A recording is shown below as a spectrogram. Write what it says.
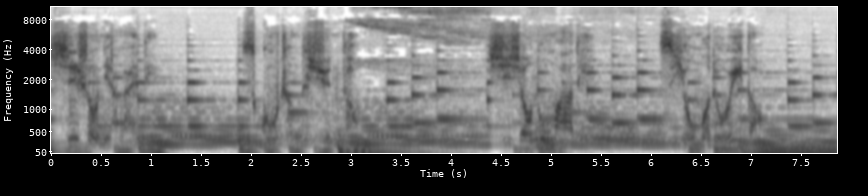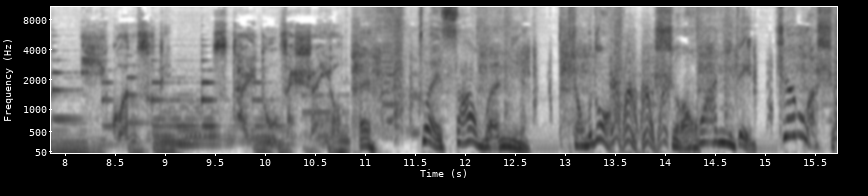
信手拈来的是古城的熏陶，嬉笑怒骂的是幽默的味道，一罐子的是态度在闪耀。哎，拽啥文呢？听不懂，说话你得这么说。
